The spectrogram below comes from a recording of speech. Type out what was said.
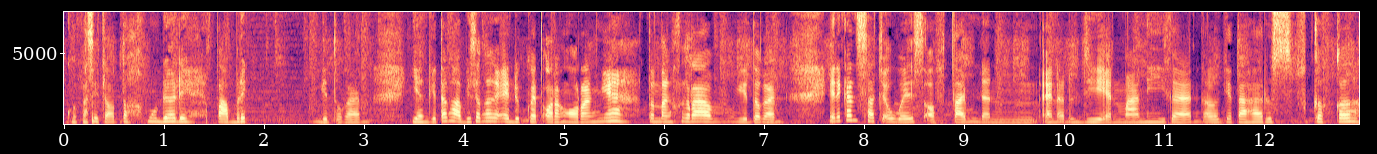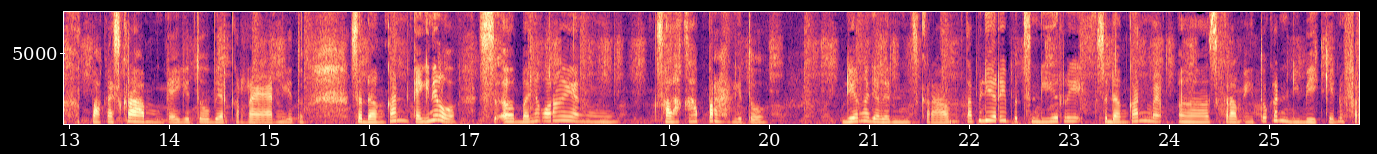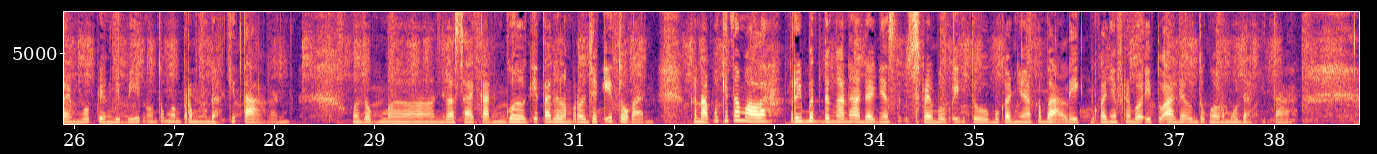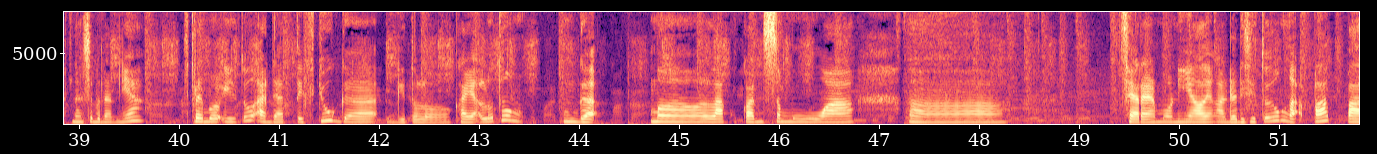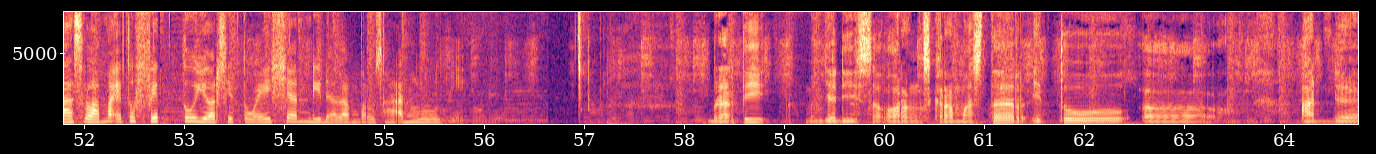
gue kasih contoh mudah deh pabrik gitu kan. Yang kita nggak bisa nggak educate orang-orangnya tentang scrum gitu kan. Ini kan such a waste of time dan energy and money kan. Kalau kita harus kekeh pakai scrum kayak gitu biar keren gitu. Sedangkan kayak gini loh eh, banyak orang yang salah kaprah gitu dia ngejalanin scrum tapi dia ribet sendiri. Sedangkan eh, scrum itu kan dibikin framework yang dibikin untuk mempermudah kita kan? Untuk menyelesaikan goal kita dalam project itu kan? Kenapa kita malah ribet dengan adanya framework itu? Bukannya kebalik bukannya framework itu ada untuk mempermudah kita. Nah sebenarnya framework itu adaptif juga gitu loh. Kayak lo tuh nggak melakukan semua eh, seremonial yang ada di situ tuh nggak apa-apa selama itu fit to your situation di dalam perusahaan lu gitu. Berarti menjadi seorang Scrum Master itu eh, ada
